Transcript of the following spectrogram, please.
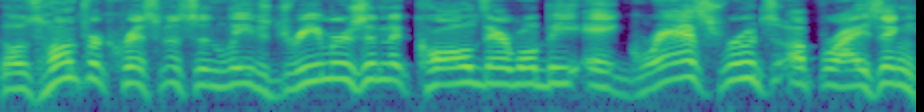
goes home for Christmas and leaves Dreamers in the cold, there will be a grassroots uprising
